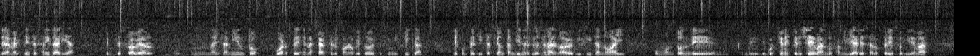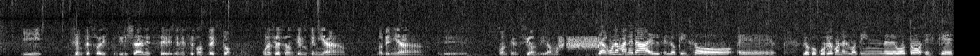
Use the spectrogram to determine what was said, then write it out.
de la emergencia sanitaria empezó a haber un aislamiento fuerte en las cárceles, con lo que todo eso significa de complejización también de la situación. Al no haber visita no hay un montón de, de- de cuestiones que le llevan los familiares a los presos y demás. Y se empezó a discutir ya en ese, en ese contexto una situación que no tenía, no tenía eh, contención, digamos. De alguna manera el- lo que hizo eh, lo que ocurrió con el motín de devoto es que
